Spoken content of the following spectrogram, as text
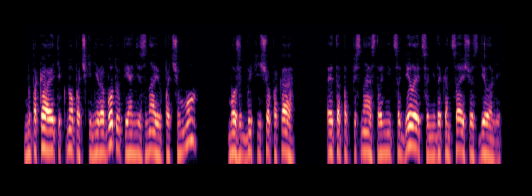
Но пока эти кнопочки не работают, я не знаю почему. Может быть, еще пока эта подписная страница делается, не до конца еще сделали.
